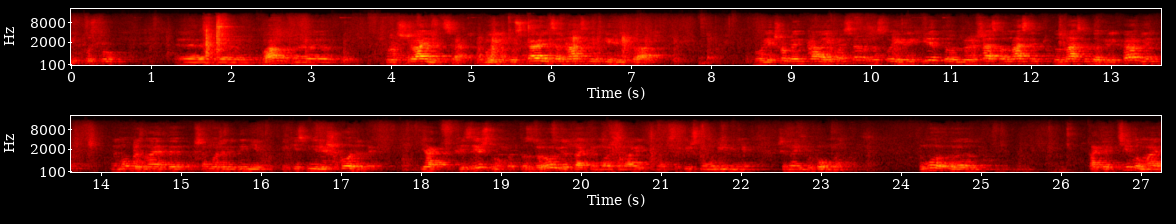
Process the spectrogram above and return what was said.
відпустку, е, е, вам е, прощаються, або відпускаються наслідки гріха. Бо якщо ми каємося за свої гріхи, то дуже часто наслід, наслідок гріха він, немов би знаєте, ще може людині в якійсь мірі шкодити. Як фізично, тобто здоров'ю, так і може навіть на психічному рівні чи навіть духовному. Тому, е, так як тіло має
